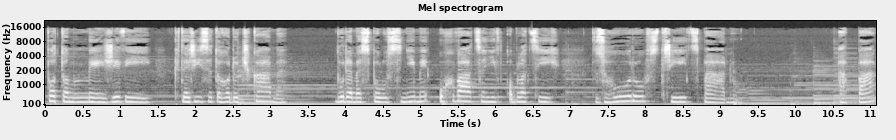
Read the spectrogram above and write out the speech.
Potom my živí, kteří se toho dočkáme, budeme spolu s nimi uchváceni v oblacích vzhůru vstříc pánu. A pak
